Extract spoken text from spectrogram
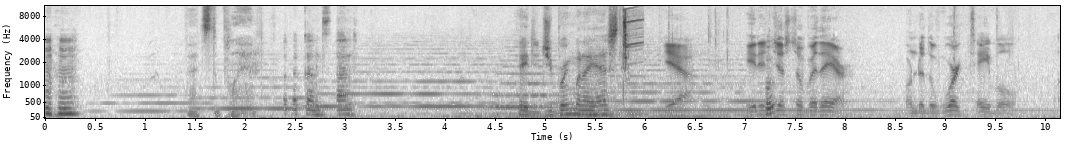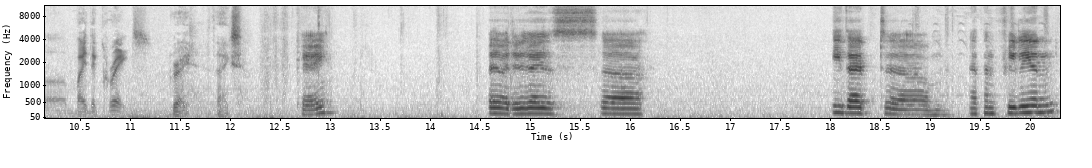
Mm-hmm. That's the plan. the concern. Hey, did you bring what I asked? Yeah, hidden just over there, under the work table, uh, by the crates. Great, thanks. Okay. Anyway, did you guys uh, see that um, Nathan Fillion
